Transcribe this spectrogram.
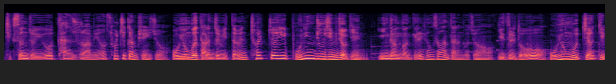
직선적이고 단순하며 솔직한 편이죠. O형과 다른 점이 있다면 철저히 본인 중심적인 인간관계를 형성한다는 거죠. 이들도 O형 못지않게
